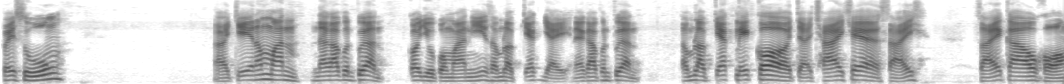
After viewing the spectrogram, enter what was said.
ไฟสูงอ่าเจน้ำมันนะครับเพื่อนๆก็อยู่ประมาณนี้สำหรับแจ็คใหญ่นะครับเพื่อนๆสำหรับแจ็คเล็กก็จะใช้แค่สายสายกาวของ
